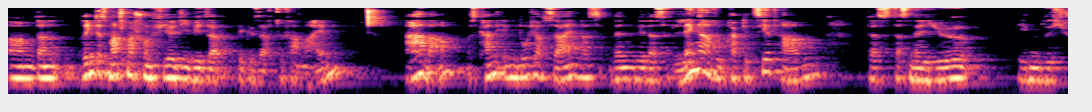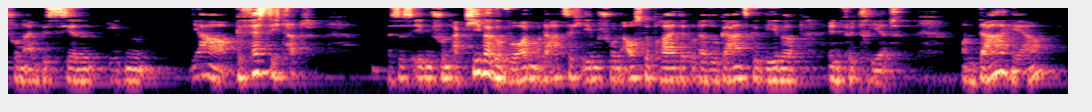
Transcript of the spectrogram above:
ähm, dann bringt es manchmal schon viel, die, wie gesagt, zu vermeiden. Aber es kann eben durchaus sein, dass wenn wir das länger so praktiziert haben, dass das Milieu eben sich schon ein bisschen eben, ja, gefestigt hat. Es ist eben schon aktiver geworden oder hat sich eben schon ausgebreitet oder sogar ins Gewebe infiltriert. Und daher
